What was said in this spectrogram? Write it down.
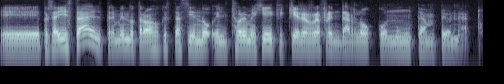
Eh, pues ahí está el tremendo trabajo que está haciendo el Chore Mejía y que quiere refrendarlo con un campeonato.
